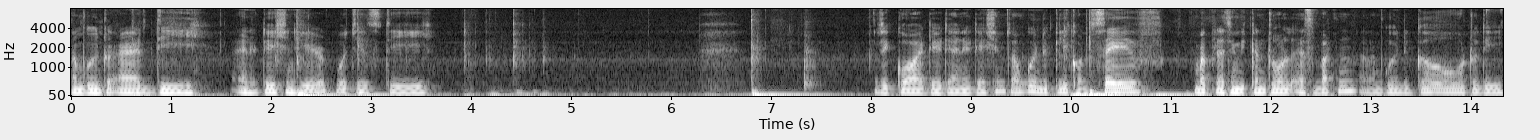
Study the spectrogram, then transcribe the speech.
I'm going to add the annotation here which is the required data annotation. So I'm going to click on save by pressing the control S button and I'm going to go over to the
